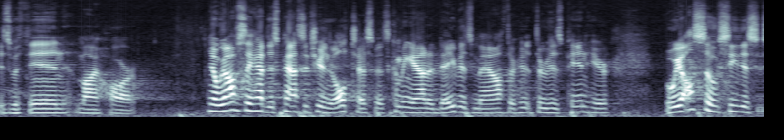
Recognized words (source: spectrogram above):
is within my heart. Now, we obviously have this passage here in the Old Testament. It's coming out of David's mouth or through his pen here. But we also see this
